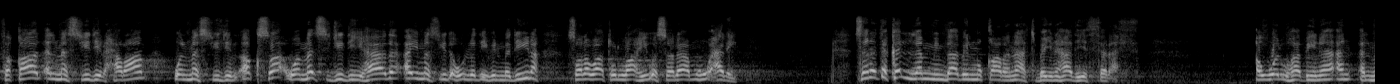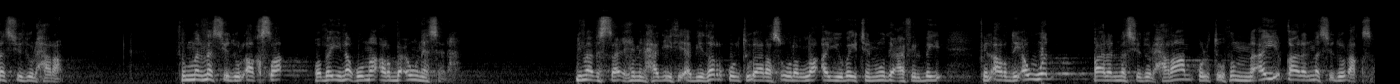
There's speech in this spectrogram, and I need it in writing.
فقال المسجد الحرام والمسجد الأقصى ومسجدي هذا أي مسجده الذي في المدينة صلوات الله وسلامه عليه. سنتكلم من باب المقارنات بين هذه الثلاث. أولها بناء المسجد الحرام ثم المسجد الأقصى وبينهما أربعون سنة. لما في الصحيح من حديث أبي ذر قلت يا رسول الله أي بيت وضع في, البيت في الأرض أول؟ قال المسجد الحرام قلت ثم أي؟ قال المسجد الأقصى.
